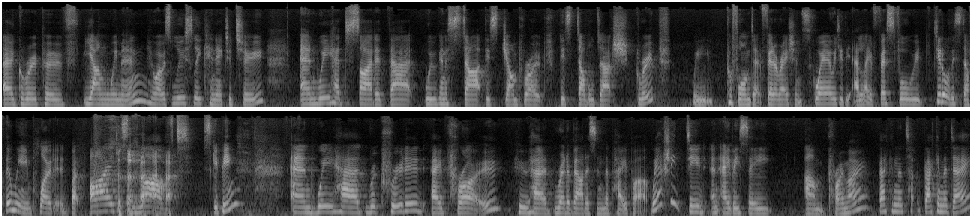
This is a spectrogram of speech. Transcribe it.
a group of young women who I was loosely connected to, and we had decided that we were going to start this jump rope, this double dutch group. We performed at Federation Square, we did the Adelaide Festival, we did all this stuff. Then we imploded, but I just loved skipping. And we had recruited a pro who had read about us in the paper. We actually did an ABC um, promo back in the t- back in the day.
